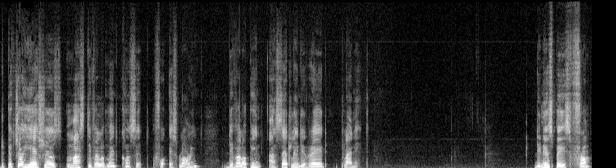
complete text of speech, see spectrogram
The picture here shows Mars development concept for exploring, developing, and settling the red planet. The new space from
